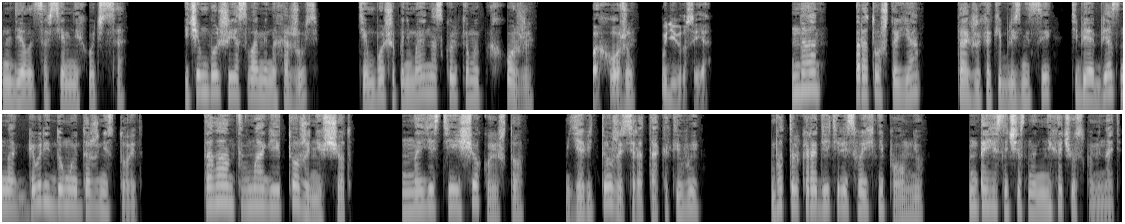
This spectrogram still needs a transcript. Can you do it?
делать совсем не хочется. И чем больше я с вами нахожусь, тем больше понимаю, насколько мы похожи». «Похожи?» — удивился я. «Да, про то, что я, так же, как и близнецы, тебе обязана, говорить, думаю, даже не стоит. Талант в магии тоже не в счет. Но есть и еще кое-что. Я ведь тоже сирота, как и вы. Вот только родителей своих не помню. Да, если честно, не хочу вспоминать.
